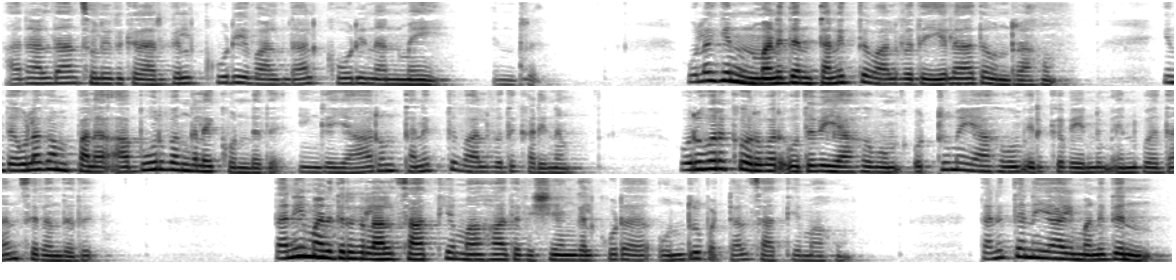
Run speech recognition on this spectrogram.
அதனால்தான் சொல்லியிருக்கிறார்கள் கூடி வாழ்ந்தால் கோடி நன்மை என்று. உலகின் மனிதன் தனித்து வாழ்வது இயலாத ஒன்றாகும். இந்த உலகம் பல அபூர்வங்களை கொண்டது. இங்கு யாரும் தனித்து வாழ்வது கடினம். ஒருவருக்கு ஒருவர் உதவியாகவும் ஒற்றுமையாகவும் இருக்க வேண்டும் என்பதுதான் சிறந்தது. தனி மனிதர்களால் சாத்தியமாகாத விஷயங்கள் கூட ஒன்றுபட்டால் சாத்தியமாகும். தனித்தனியாய் மனிதன்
